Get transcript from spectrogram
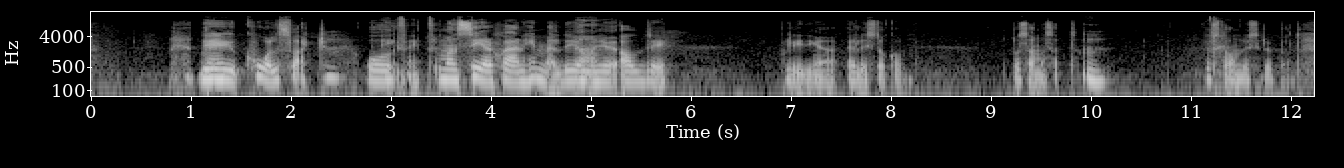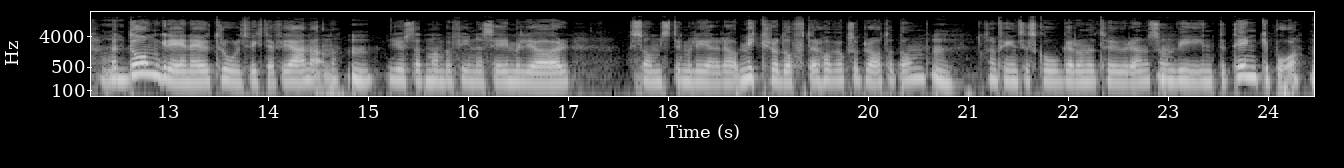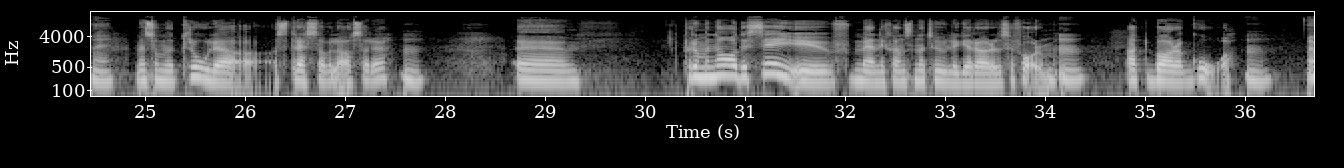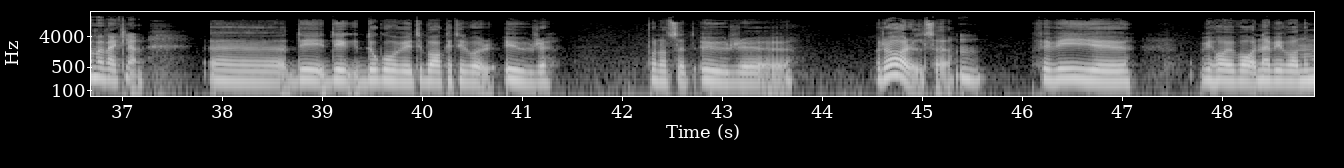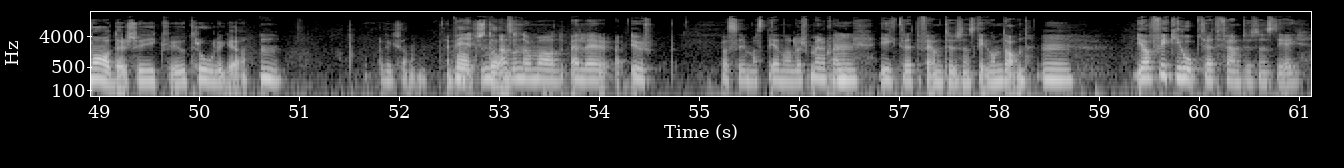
Det är Nej. ju kolsvart. Och, Exakt. och man ser stjärnhimmel. Det gör Ja. man ju aldrig på Lidingö eller i Stockholm. På samma sätt. Mm. För stan lyser upp allt. Men de grejerna är otroligt viktiga för hjärnan. Mm. Just att man befinner sig i miljöer som stimulerar. Mikrodofter har vi också pratat om. Mm. Som finns i skogar och naturen som vi inte tänker på. Nej. Men som är otroliga stressavlösare. Mm. Eh, promenad i sig är ju människans naturliga rörelseform. Mm. Att bara gå. Mm. Ja men verkligen. Eh, det, det, då går vi tillbaka till vår ur, på något sätt ur eh, rörelse. Mm. För vi, är ju- vi har ju var, när vi var nomader så gick vi otroliga Mm. Liksom, Vi, avstånd. alltså normal, eller ur, vad säger man, stenåldersmänniskan Mm. gick 35 000 steg om dagen. mm, Jag fick ihop 35 000 steg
